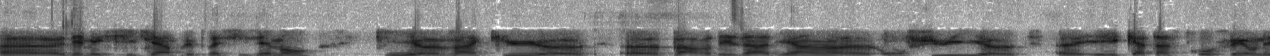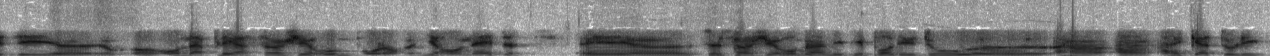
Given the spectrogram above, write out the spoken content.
euh, des Mexicains plus précisément, qui euh, vaincus euh, euh, par des Indiens euh, ont fui et catastrophés. On était, euh, on appelait à Saint-Jérôme pour leur venir en aide. Et euh, ce Saint-Jérôme-là n'était pas du tout euh, un, un- un catholique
